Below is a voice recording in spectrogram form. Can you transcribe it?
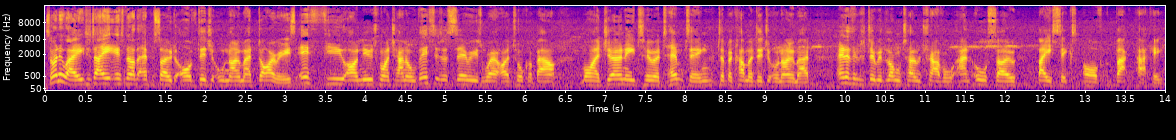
So anyway, today is another episode of Digital Nomad Diaries. If you are new to my channel, this is a series where I talk about my journey to attempting to become a digital nomad, anything to do with long-term travel and also basics of backpacking.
